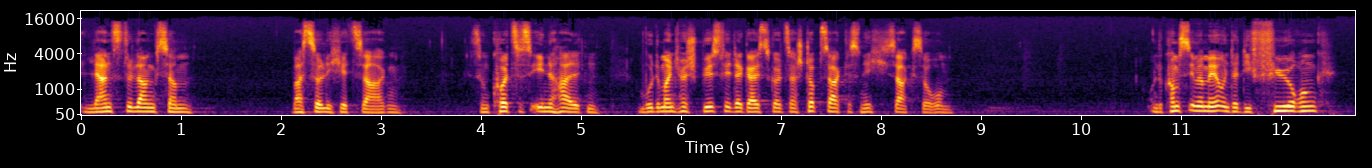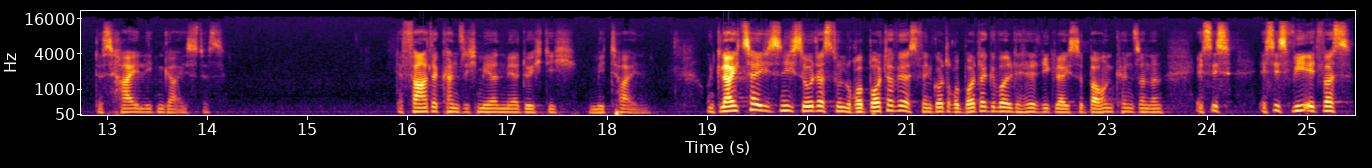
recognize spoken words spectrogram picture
lernst du langsam was soll ich jetzt sagen? So ein kurzes Innehalten, wo du manchmal spürst, wie der Geist Gottes sagt, stopp, sag es nicht, sag so rum. Und du kommst immer mehr unter die Führung des Heiligen Geistes. Der Vater kann sich mehr und mehr durch dich mitteilen. Und gleichzeitig ist es nicht so, dass du ein Roboter wirst. Wenn Gott Roboter gewollt hätte, hätte die gleich so bauen können, sondern es ist, es ist wie etwas,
